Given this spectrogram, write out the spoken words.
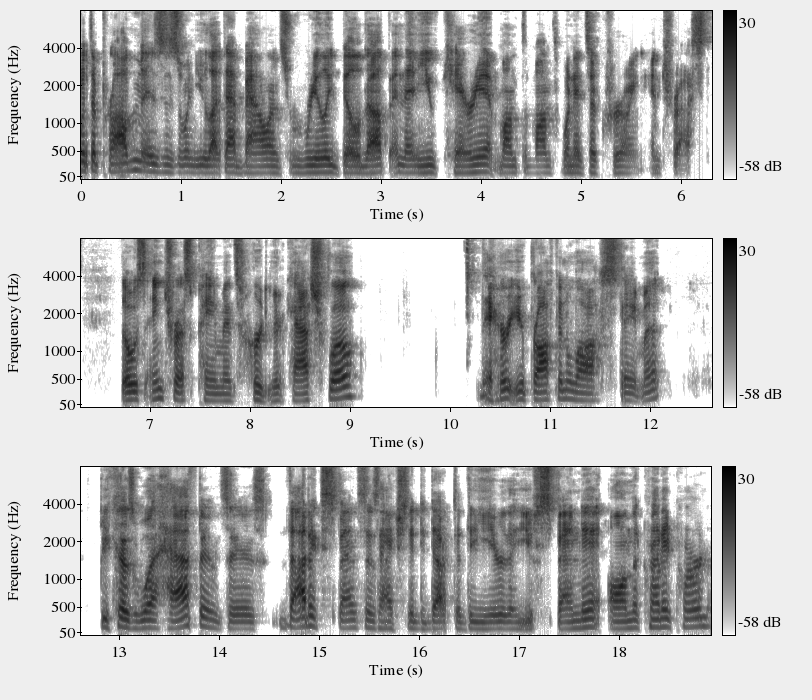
But the problem is is when you let that balance really build up and then you carry it month to month when it's accruing interest. Those interest payments hurt your cash flow. They hurt your profit and loss statement because what happens is that expense is actually deducted the year that you spend it on the credit card.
